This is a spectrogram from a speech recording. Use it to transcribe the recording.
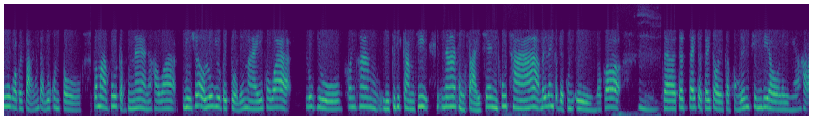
ลูกเราไปฝากตั้งแต่ลูกคนโต ก็มาพูดกับคุณแม่นะคะ ว่า you ช่วยเอาลูก you ไปตรวจได้ไหมเพราะว่าลูกยูค่อนข้างมีพฤติกรรมที่น่าสงสัย เช่นผู้ช้าไม่เล่นกับเด็กคนอื่น แล้วก็ จะจะใจจดใจจ่อยกับของเล่นชิ้นเดียวอะไรอย่างเงี้ยค่ะ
